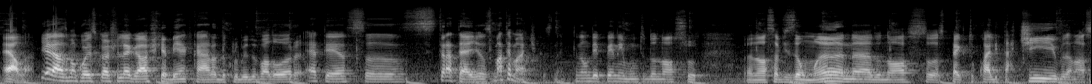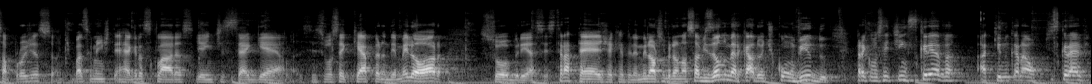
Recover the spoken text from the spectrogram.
ela. E aliás, uma coisa que eu acho legal, acho que é bem a cara do Clube do Valor, é ter essas estratégias matemáticas, né? Que não dependem muito do nosso da nossa visão humana, do nosso aspecto qualitativo, da nossa projeção. A gente basicamente tem regras claras e a gente segue elas. E se você quer aprender melhor sobre essa estratégia, quer aprender melhor sobre a nossa visão do mercado, eu te convido para que você te inscreva aqui no canal. Se inscreve,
